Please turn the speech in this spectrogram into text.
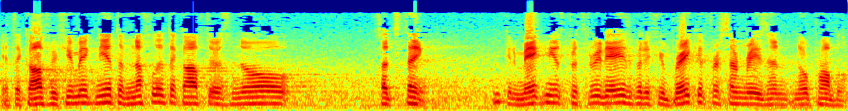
itikaf. If you make niyat of nafil itikaf, there's no such thing. You can make niyat for three days, but if you break it for some reason, no problem.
